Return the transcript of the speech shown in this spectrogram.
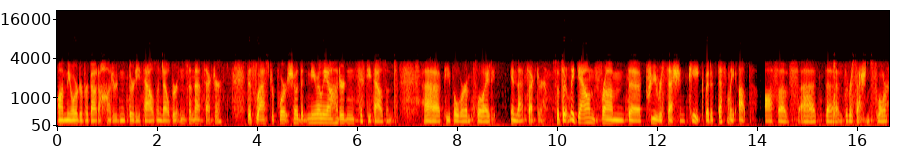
on the order of about 130,000 Albertans in that sector. This last report showed that nearly 150,000 uh, people were employed in that sector. So it's certainly down from the pre-recession peak, but it's definitely up off of uh, the, the recession's floor.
